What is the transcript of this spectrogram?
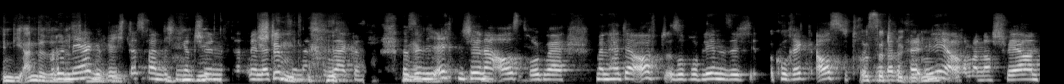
in die andere Oder Richtung Mehrgewicht, das fand ich ein ganz schön, das hat mir letztens Stimmt. jemand gesagt. Das, das finde ich echt ein schöner Ausdruck, weil man hat ja oft so Probleme, sich korrekt auszudrücken. auszudrücken. Das fällt mir mhm. ja auch immer noch schwer. Und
